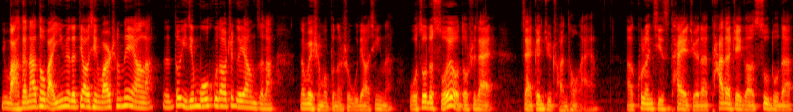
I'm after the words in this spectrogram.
你瓦格纳都把音乐的调性玩成那样了，那都已经模糊到这个样子了，那为什么不能是无调性呢？我做的所有都是在在根据传统来啊！啊，库伦齐斯他也觉得他的这个速度的，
